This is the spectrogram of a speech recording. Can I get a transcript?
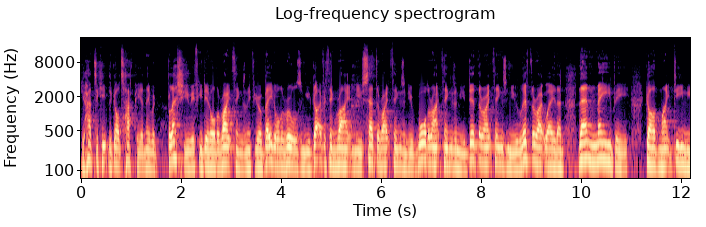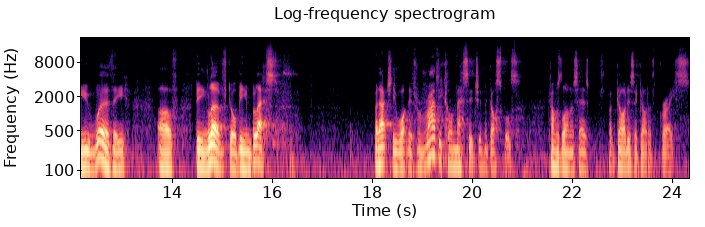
you had to keep the gods happy and they would bless you if you did all the right things and if you obeyed all the rules and you got everything right and you said the right things and you wore the right things and you did the right things and you lived the right way then then maybe god might deem you worthy of being loved or being blessed. But actually what this radical message in the gospels comes along and says but god is a god of grace.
